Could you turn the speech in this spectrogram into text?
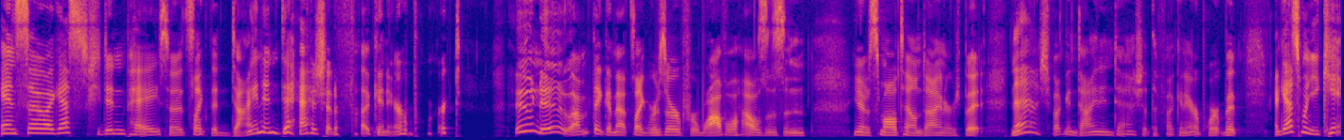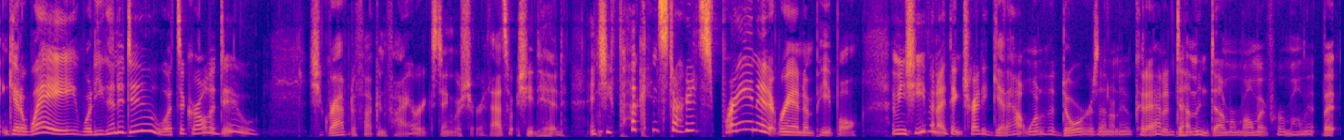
And so I guess she didn't pay. So it's like the dine and dash at a fucking airport. Who knew? I'm thinking that's like reserved for waffle houses and, you know, small town diners. But nah, she fucking dine and dash at the fucking airport. But I guess when you can't get away, what are you going to do? What's a girl to do? She grabbed a fucking fire extinguisher. That's what she did. And she fucking started spraying it at random people. I mean, she even, I think, tried to get out one of the doors. I don't know. Could have had a dumb and dumber moment for a moment. But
